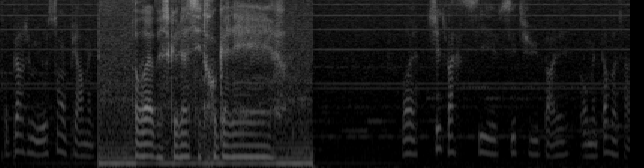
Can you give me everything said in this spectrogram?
Faut faire, je me sens. Ouais, parce que là, c'est trop galère. Si, tu parlais en même temps, mais ça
